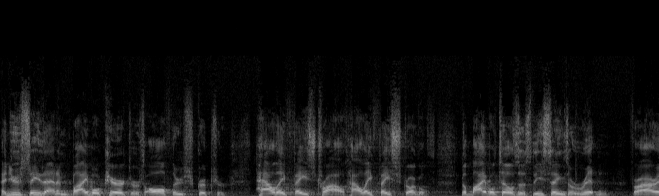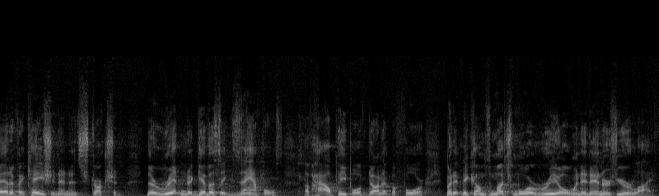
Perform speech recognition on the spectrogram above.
And you see that in Bible characters all through Scripture how they face trials, how they face struggles. The Bible tells us these things are written for our edification and instruction. They're written to give us examples of how people have done it before. But it becomes much more real when it enters your life,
